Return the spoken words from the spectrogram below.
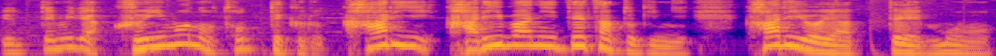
言ってみりゃ食い物を取ってくる狩り、狩り場に出た時に狩りをやって、も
